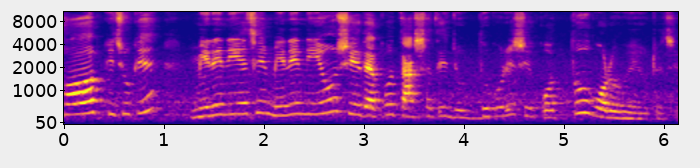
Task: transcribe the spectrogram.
সব কিছুকে মেনে নিয়েছে, মেনে নিয়েও সে দেখো তার সাথে যুদ্ধ করে সে কত বড় হয়ে উঠেছে।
